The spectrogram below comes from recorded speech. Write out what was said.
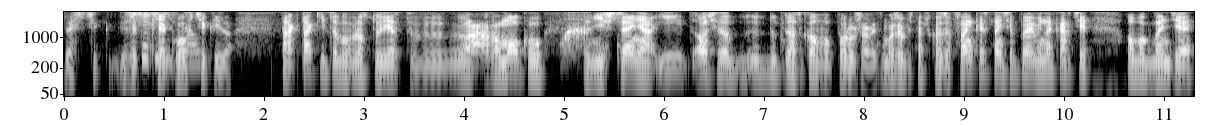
Ze, ściek- ze Wścieklizną. wściekłą wścieklizną. Tak, taki, co po prostu jest w, w amoku zniszczenia i on się do, do, dodatkowo porusza, więc może być na przykład, że Frankenstein się pojawi na karcie, obok będzie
